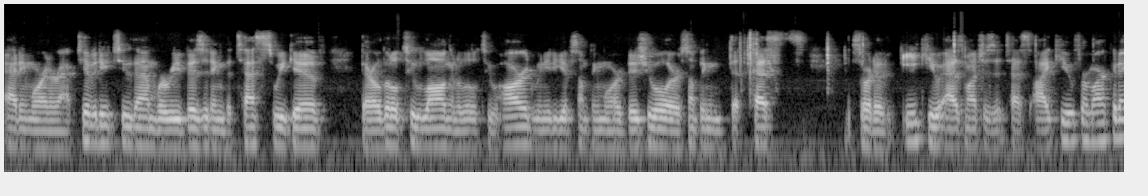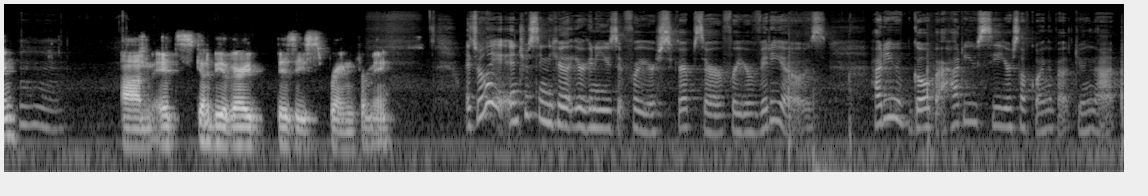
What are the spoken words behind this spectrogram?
adding more interactivity to them. We're revisiting the tests we give they're a little too long and a little too hard. We need to give something more visual or something that tests sort of EQ as much as it tests IQ for marketing. Mm-hmm. Um, it's going to be a very busy spring for me. It's really interesting to hear that you're going to use it for your scripts or for your videos. How do you go about? How do you see yourself going about doing that?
